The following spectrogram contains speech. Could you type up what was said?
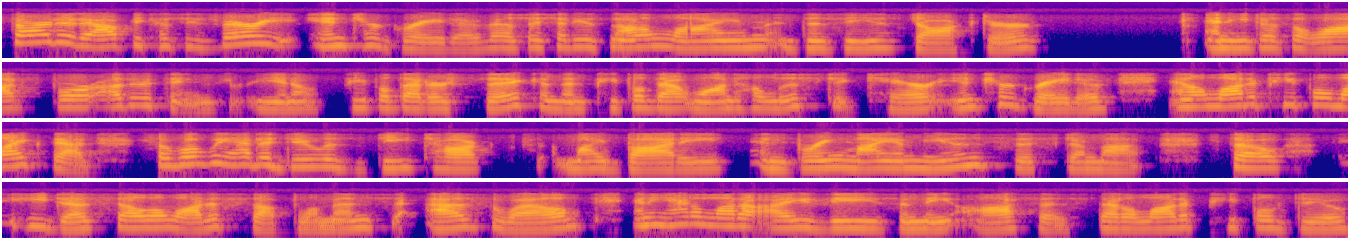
started out because he's very integrative. As I said, he's not a Lyme disease doctor. And he does a lot for other things, you know, people that are sick and then people that want holistic care, integrative. And a lot of people like that. So, what we had to do was detox my body and bring my immune system up. So he does sell a lot of supplements as well and he had a lot of IVs in the office that a lot of people do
